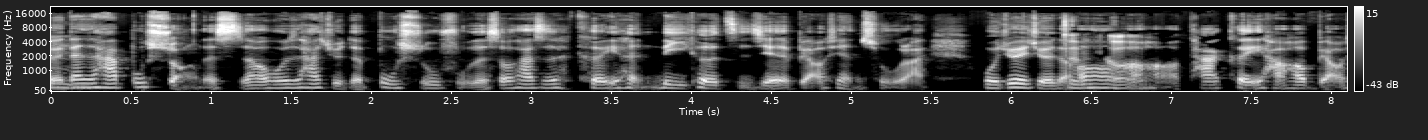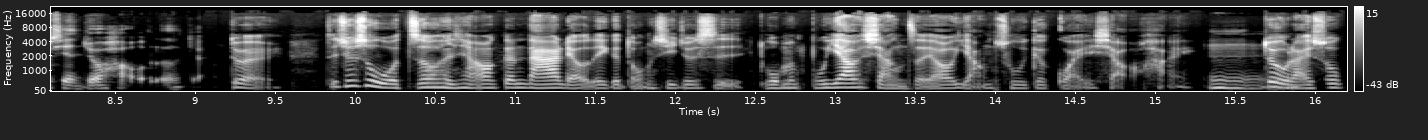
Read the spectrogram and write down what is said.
对，但是他不爽的时候，或是他觉得不舒服的时候，他是可以很立刻直接的表现出来，我就会觉得哦，好好，他可以好好表现就好了，这样。对，这就是我之后很想要跟大家聊的一个东西，就是我们不要想着要养出一个乖小孩，嗯，对我来说，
